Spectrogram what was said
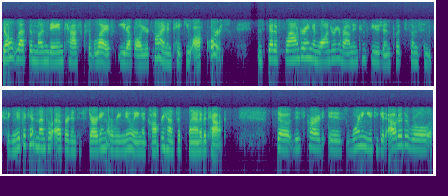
Don't let the mundane tasks of life eat up all your time and take you off course Instead of floundering and wandering around in confusion, put some significant mental effort into starting or renewing a comprehensive plan of attack. So, this card is warning you to get out of the role of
